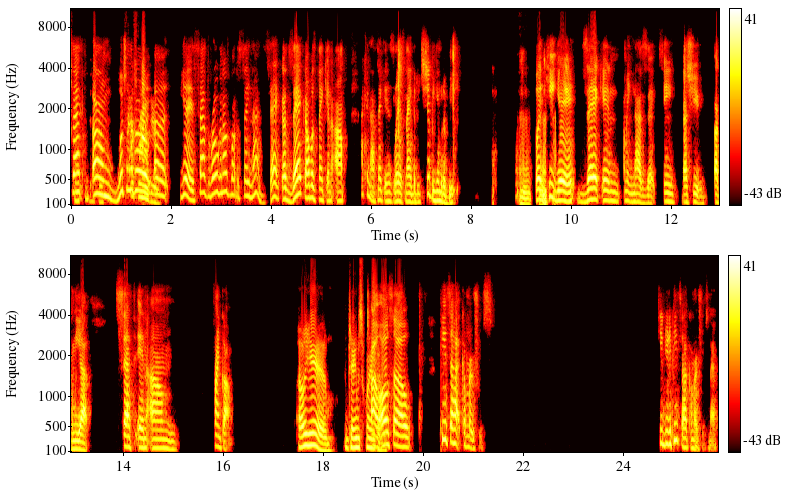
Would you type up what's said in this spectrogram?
Seth. Um, which one? Uh, yeah, Seth Rogen. I was about to say not Zach. Uh, Zach. I was thinking. Um, I cannot think of his last name, but it should be begin with a B. But he, yeah, Zach and I mean not Zach. See, that's you fucking me up. Seth and um Franco. Oh yeah, James Franco. Oh, also Pizza Hut commercials. He do the Pizza Hut commercials now.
